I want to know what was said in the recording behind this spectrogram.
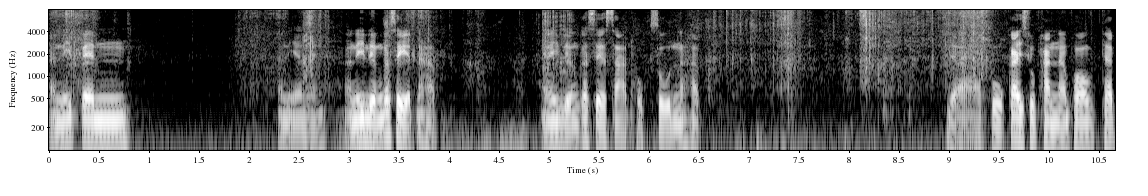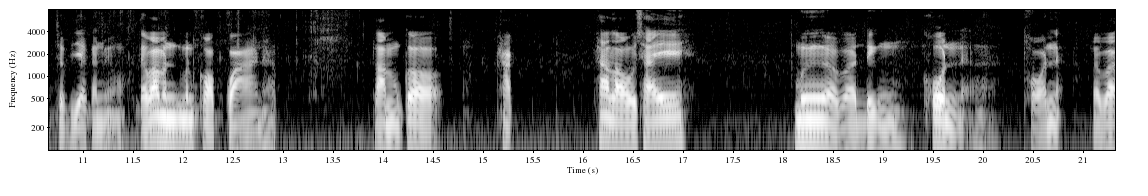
อันนี้เป็น อันนี้อะไร อันนี้เหลืองเกษตรนะครับ อันนี้เหลืองเกษตรศาสตร์ 60 นะครับ อย่าปลูกใกล้สุพรรณนะเพราะแทบจะแยกกันไม่ออก แต่ว่ามันมันกรอบกว่านะครับลำก็หัก ถ้าเราใช้มือแบบว่าดึงโค่นถอนแบบว่า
